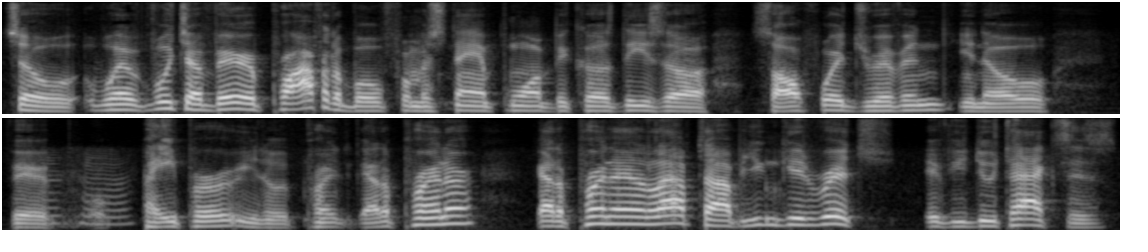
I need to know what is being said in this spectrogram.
so which are very profitable from a standpoint because these are software driven, you know, very mm-hmm. paper, you know, print, got a printer, got a printer and a laptop, you can get rich if you do taxes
